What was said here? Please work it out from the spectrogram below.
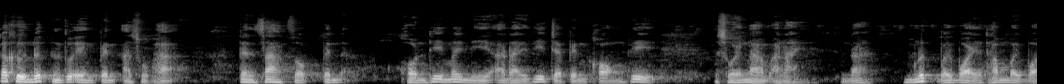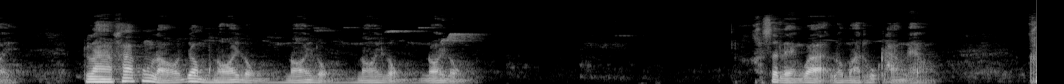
ก็คือนึกถึงตัวเองเป็นอสุภะ เป็นซากศพเป็นคนที่ไม่มีอะไรที่จะเป็นของที่สวยงามอะไรนะนึกบ่อยๆทำบ่อยๆ ราคาของเราย่อมน้อยลง น้อยลง น้อยลง น้อยลงแสดงว่าเรามาถูกทางแล้ว ข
